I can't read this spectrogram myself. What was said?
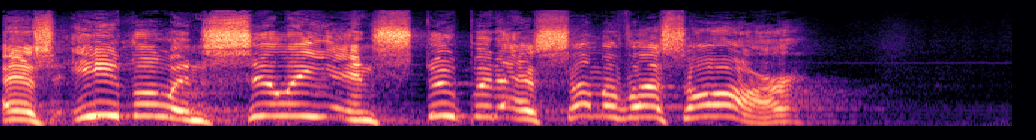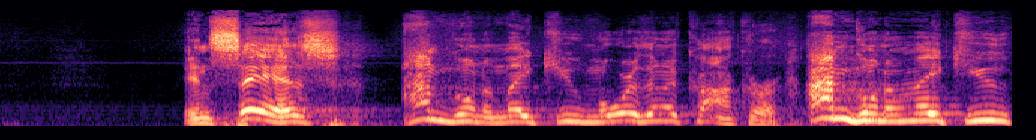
as evil and silly and stupid as some of us are and says, I'm going to make you more than a conqueror. I'm going to make you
